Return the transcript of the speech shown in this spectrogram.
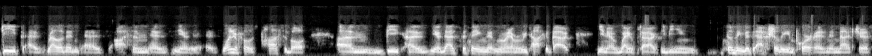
deep, as relevant, as awesome, as you know, as wonderful as possible. Um, because you know that's the thing that whenever we talk about you know wedding photography being something that's actually important and not just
